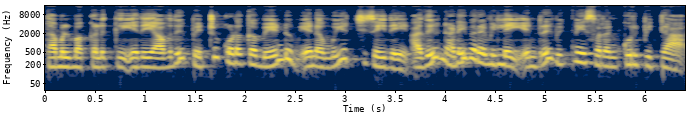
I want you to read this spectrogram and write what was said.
தமிழ் மக்களுக்கு எதையாவது பெற்றுக் கொடுக்க வேண்டும் என முயற்சி செய்தேன். அது நடைபெறவில்லை என்று விக்னேஸ்வரன் குறிப்பிட்டார்.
